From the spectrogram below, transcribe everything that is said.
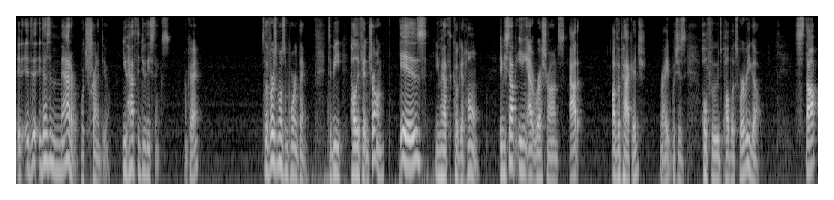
it, it, it doesn't matter what you're trying to do. You have to do these things. Okay? So the first most important thing to be healthy, fit, and strong is you have to cook at home. If you stop eating at restaurants out of a package, right, which is Whole Foods, Publix, wherever you go, stop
